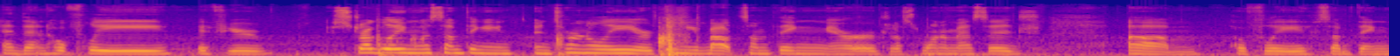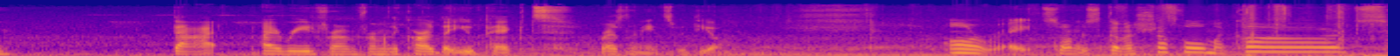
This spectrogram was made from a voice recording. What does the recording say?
and then hopefully, if you're struggling with something internally or thinking about something or just want a message, um, hopefully something that I read from from the card that you picked resonates with you. All right, so I'm just gonna shuffle my cards.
